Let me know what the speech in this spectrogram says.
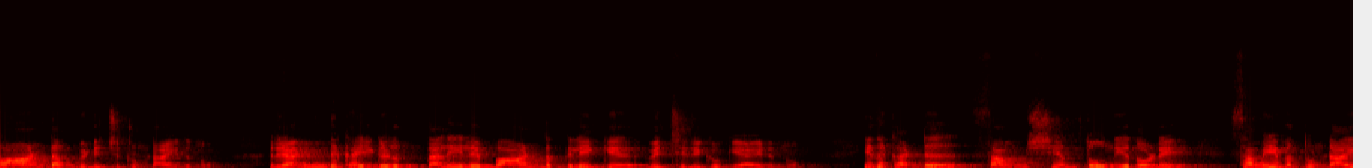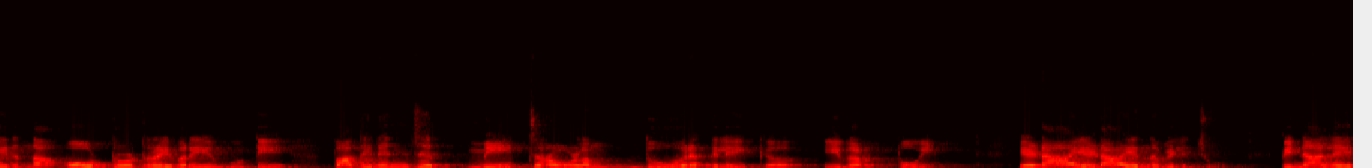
ഭാണ്ഡം പിടിച്ചിട്ടുണ്ടായിരുന്നു. രണ്ട് കൈകളും തലയിലെ ഭാണ്ഡത്തിലേക്ക് വെച്ചിരിക്കുകയായിരുന്നു. ഇത് കണ്ട് സംശയം തോന്നിയതോടെ സമീപത്തുണ്ടായിരുന്ന ഓട്ടോ ഡ്രൈവറെയും കൂട്ടി പതിനഞ്ച് മീറ്ററോളം ദൂരത്തിലേക്ക് ഇവർ പോയി. എടാ എടാ എന്ന് വിളിച്ചു. പിന്നാലെ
